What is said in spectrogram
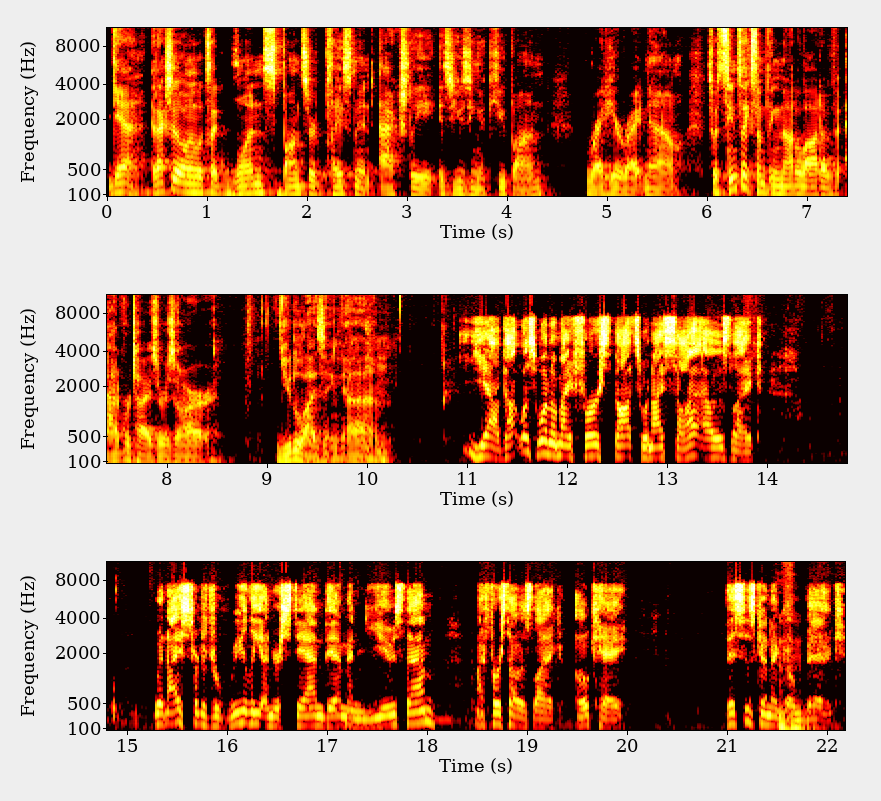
yeah, it actually only looks like one sponsored placement actually is using a coupon right here, right now. So it seems like something not a lot of advertisers are utilizing. Um, yeah, that was one of my first thoughts when I saw it. I was like, when I started to really understand them and use them, my first thought was like, okay, this is going to go mm-hmm. big.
